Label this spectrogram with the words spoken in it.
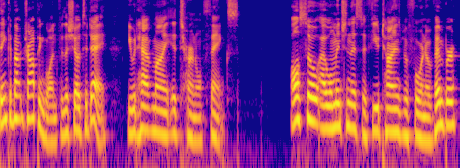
think about dropping one for the show today. You would have my eternal thanks. Also, I will mention this a few times before November.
